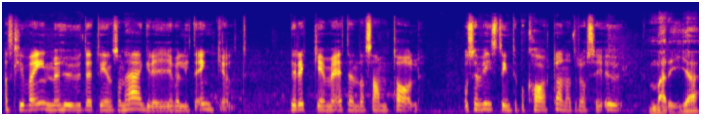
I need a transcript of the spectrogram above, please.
Att kliva in med huvudet i en sån här grej är väl lite enkelt. Det räcker med ett enda samtal. Och sen visste inte på kartan att dra sig ur. Maria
